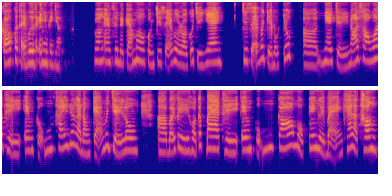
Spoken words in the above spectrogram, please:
có có thể vui vẻ như bây giờ. Vâng, em xin được cảm ơn phần chia sẻ vừa rồi của chị Giang. Chia sẻ với chị một chút, uh, nghe chị nói xong á thì em cũng thấy rất là đồng cảm với chị luôn. uh, bởi vì hồi cấp 3 thì em cũng có một cái người bạn khá là thân,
